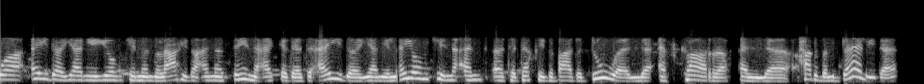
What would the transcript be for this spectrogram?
وأيضا يعني يمكن أن نلاحظ أن الصين أكدت أيضا يعني لا يمكن أن تتخذ بعض الدول أفكار الحرب الباردة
